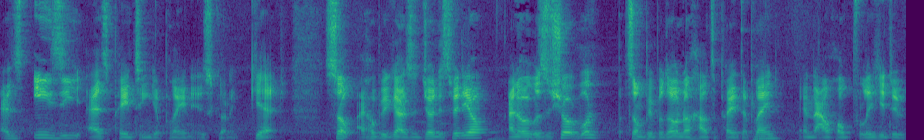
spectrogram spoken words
as easy as painting your plane is going to get. So, I hope you guys enjoyed this video. I know it was a short one, but some people don't know how to paint a plane, and now hopefully you do.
